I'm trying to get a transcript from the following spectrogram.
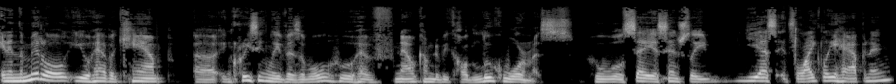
And in the middle, you have a camp uh, increasingly visible who have now come to be called lukewarmists, who will say essentially, yes, it's likely happening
